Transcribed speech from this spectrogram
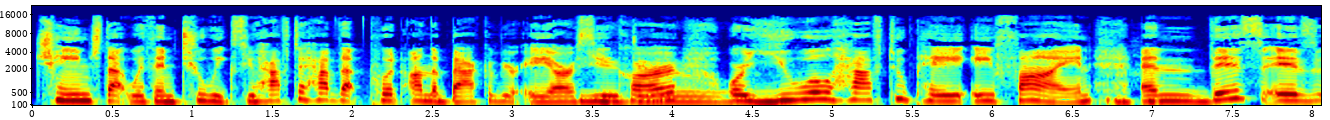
change that within two weeks. You have to have that put on the back of your ARC You card, do. or you will have to pay a fine. And this is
